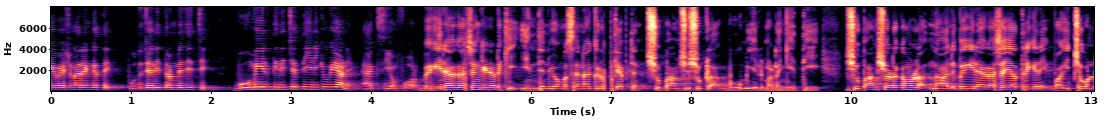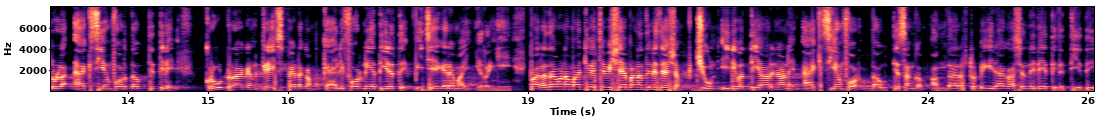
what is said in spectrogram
ഗവേഷണ രംഗത്ത് പുതുചരിത്രം രചിച്ച് ഭൂമിയിൽ തിരിച്ചെത്തിയിരിക്കുകയാണ് ആക്സിയം ഫോർ ബഹിരാകാശം കീഴടക്കി ഇന്ത്യൻ വ്യോമസേന ഗ്രൂപ്പ് ക്യാപ്റ്റൻ ശുഭാംശു ശുക്ല ഭൂമിയിൽ മടങ്ങിയെത്തി. ശുഭാംശു അടക്കമുള്ള നാല് ബഹിരാകാശ യാത്രികരെ വഹിച്ചുകൊണ്ടുള്ള ആക്സിയം ഫോർ ദൗത്യത്തിലെ ക്രൂ ഡ്രാഗൺ ഗ്രേസ് പേടകം കാലിഫോർണിയ തീരത്ത് വിജയകരമായി ഇറങ്ങി. പലതവണ മാറ്റിവെച്ച വിക്ഷേപണത്തിന് ശേഷം ജൂൺ ഇരുപത്തിയാറിനാണ് ആക്സിയം ഫോർ ദൗത്യസംഘം അന്താരാഷ്ട്ര ബഹിരാകാശ നിലയത്തിലെത്തിയത്.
